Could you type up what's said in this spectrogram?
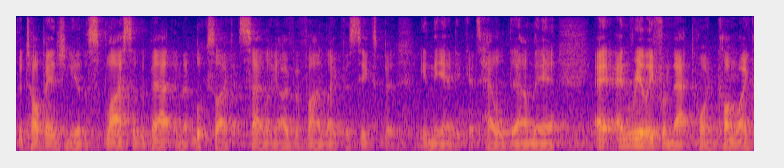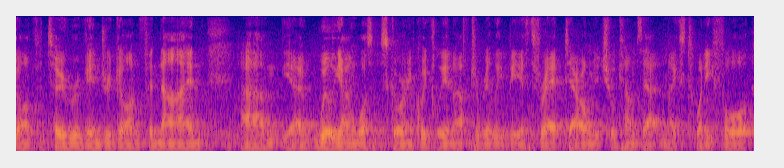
the top edge near the splice of the bat, and it looks like it's sailing over fine leg for six, but in the end it gets held down there. And, and really from that point, Conway gone for two, Ravindra gone for nine. Um, you know, Will Young wasn't scoring quickly enough to really be a threat. Daryl Mitchell comes out and makes 24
